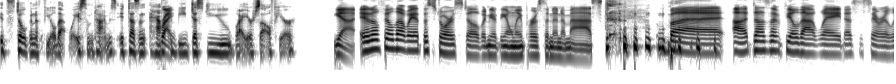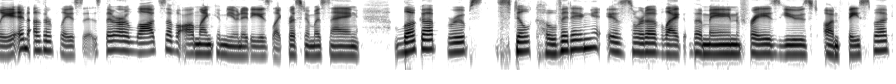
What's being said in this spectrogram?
it's still going to feel that way sometimes. It doesn't have right. to be just you by yourself here. Yeah, it'll feel that way at the store still when you're the only person in a mask, but uh, doesn't feel that way necessarily in other places. There are lots of online communities, like Kristen was saying. Look up groups. Still COVIDing is sort of like the main phrase used on Facebook.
